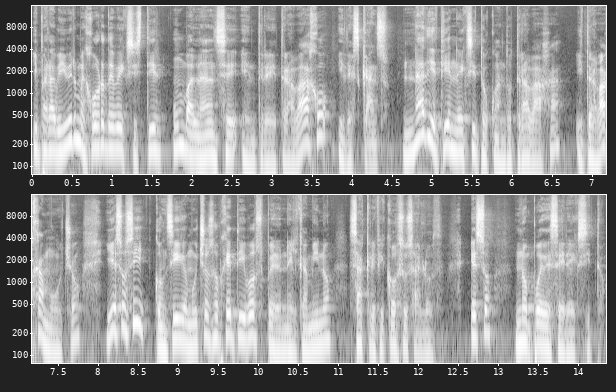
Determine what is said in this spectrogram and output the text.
Y para vivir mejor debe existir un balance entre trabajo y descanso. Nadie tiene éxito cuando trabaja, y trabaja mucho, y eso sí, consigue muchos objetivos, pero en el camino sacrificó su salud. Eso no puede ser éxito.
